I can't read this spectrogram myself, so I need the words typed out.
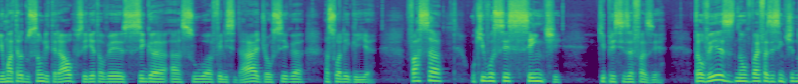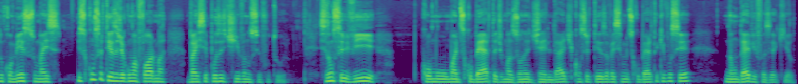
E uma tradução literal seria talvez siga a sua felicidade ou siga a sua alegria. Faça o que você sente que precisa fazer. Talvez não vai fazer sentido no começo, mas isso com certeza de alguma forma vai ser positivo no seu futuro. Se não servir como uma descoberta de uma zona de genialidade, com certeza vai ser uma descoberta que você não deve fazer aquilo.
